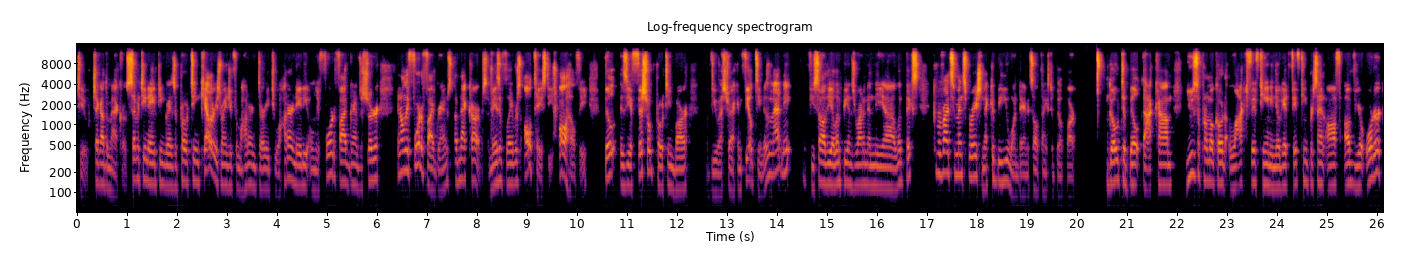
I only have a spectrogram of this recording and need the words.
too. Check out the macros 17 to 18 grams of protein, calories ranging from 130 to 180, only four to five grams of sugar, and only four to five grams of net carbs. Amazing flavors, all tasty, all healthy. Built is the official protein bar of the U.S. track and field team. Isn't that neat? If you saw the Olympians running in the uh, Olympics, could provide some inspiration. That could be you one day, and it's all thanks to Built Bar. Go to built.com, use the promo code locked15, and you'll get 15% off of your order.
